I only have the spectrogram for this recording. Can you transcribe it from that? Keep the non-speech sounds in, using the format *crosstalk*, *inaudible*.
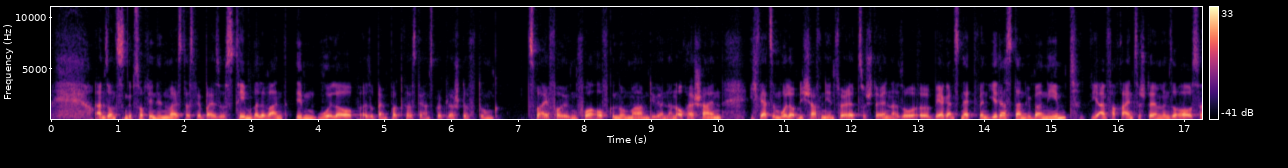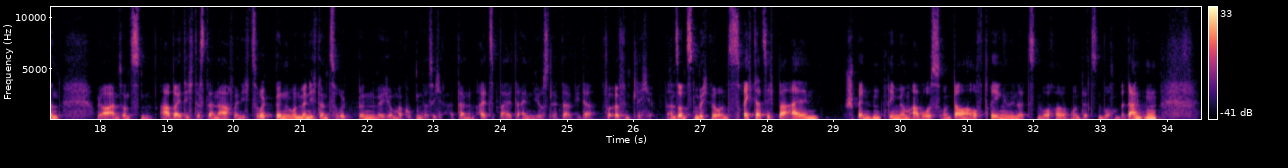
Ansonsten gibt es noch den Hinweis, dass wir bei Systemrelevant im Urlaub, also beim Podcast der Hans-Böckler Stiftung, zwei Folgen voraufgenommen haben. Die werden dann auch erscheinen. Ich werde es im Urlaub nicht schaffen, die ins Toilette zu stellen. Also äh, wäre ganz nett, wenn ihr das dann übernehmt, die einfach reinzustellen, wenn sie raus sind. Ja, ansonsten arbeite ich das danach, wenn ich zurück bin. Und wenn ich dann zurück bin, werde ich auch mal gucken, dass ich dann alsbald einen Newsletter wieder veröffentliche. Ansonsten möchten wir uns recht herzlich bei allen Spenden, Premium-Abos und Daueraufträgen in den letzten Woche und letzten Wochen bedanken.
